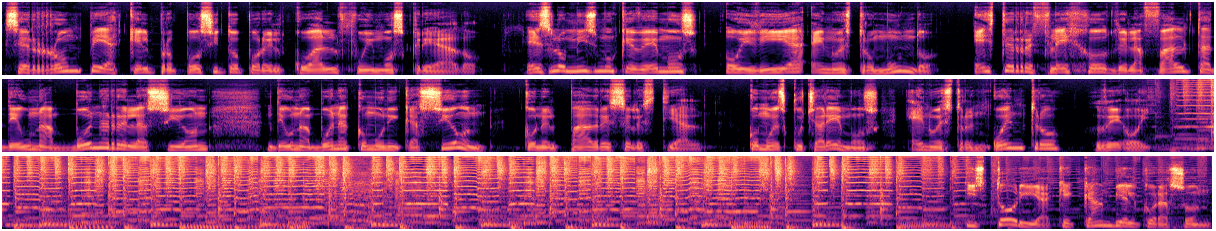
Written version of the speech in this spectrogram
se rompe aquel propósito por el cual fuimos creados. Es lo mismo que vemos hoy día en nuestro mundo. Este reflejo de la falta de una buena relación, de una buena comunicación con el Padre Celestial, como escucharemos en nuestro encuentro de hoy. Historia que cambia el corazón.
